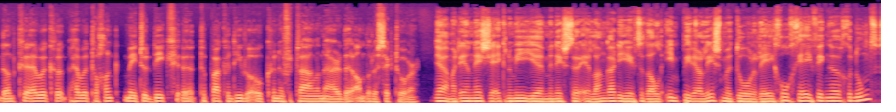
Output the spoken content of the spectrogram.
dan hebben we, hebben toch een methodiek eh, te pakken die we ook kunnen vertalen naar de andere sector. Ja, maar de Indonesische economie-minister Erlangga die heeft het al imperialisme door regelgeving eh, genoemd.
